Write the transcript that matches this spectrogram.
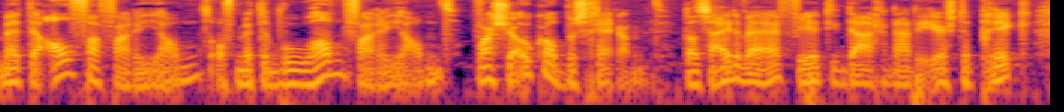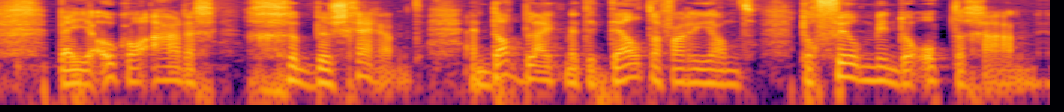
met de alpha variant of met de Wuhan variant was je ook al beschermd. Dat zeiden we, hè, 14 dagen na de eerste prik ben je ook al aardig gebeschermd. En dat blijkt met de delta variant toch veel minder op te gaan.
